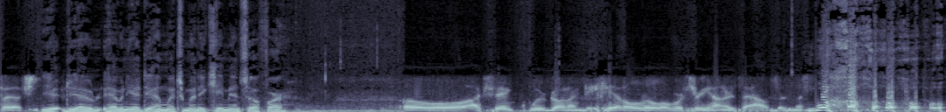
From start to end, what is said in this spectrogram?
fish. You, do you have, any idea how much money came in so far? Oh, I think we're going to hit a little over three hundred thousand. Whoa!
